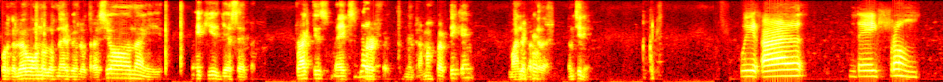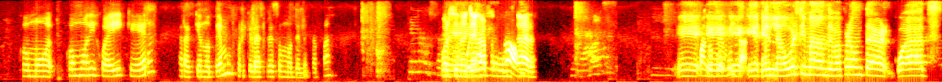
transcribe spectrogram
Porque luego uno los nervios lo traicionan y X, Y, Z. Practice makes perfect. Mientras más practiquen, más les va a quedar. Continue. Where are they from? Como, como dijo ahí que era, para que anotemos, porque las tres somos de Metapán. Por si Eh, nos llega a from? preguntar. Eh, Cuando eh, pregunta. eh, en la última donde va a preguntar what's,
